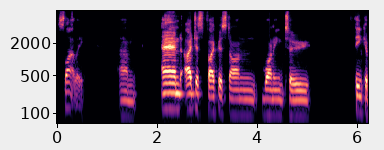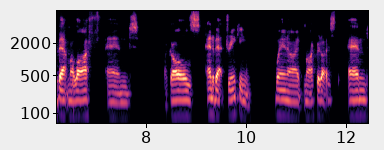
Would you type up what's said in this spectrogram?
slightly. Um, and I just focused on wanting to think about my life and my goals and about drinking when I microdosed and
